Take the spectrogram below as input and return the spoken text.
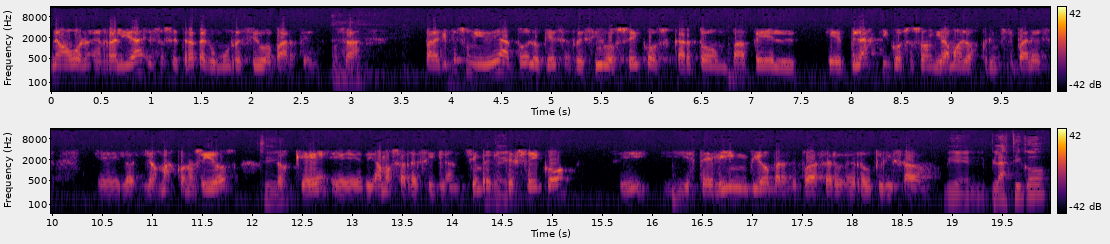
No, bueno, en realidad eso se trata como un residuo aparte. O Ah. sea, para que te des una idea, todo lo que es residuos secos, cartón, papel, eh, plástico, esos son, digamos, los principales, eh, los, los más conocidos, Sí. los que, eh, digamos, se reciclan. Siempre que esté seco ¿sí? y esté limpio para que pueda ser eh, reutilizado. Bien, ¿plástico?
